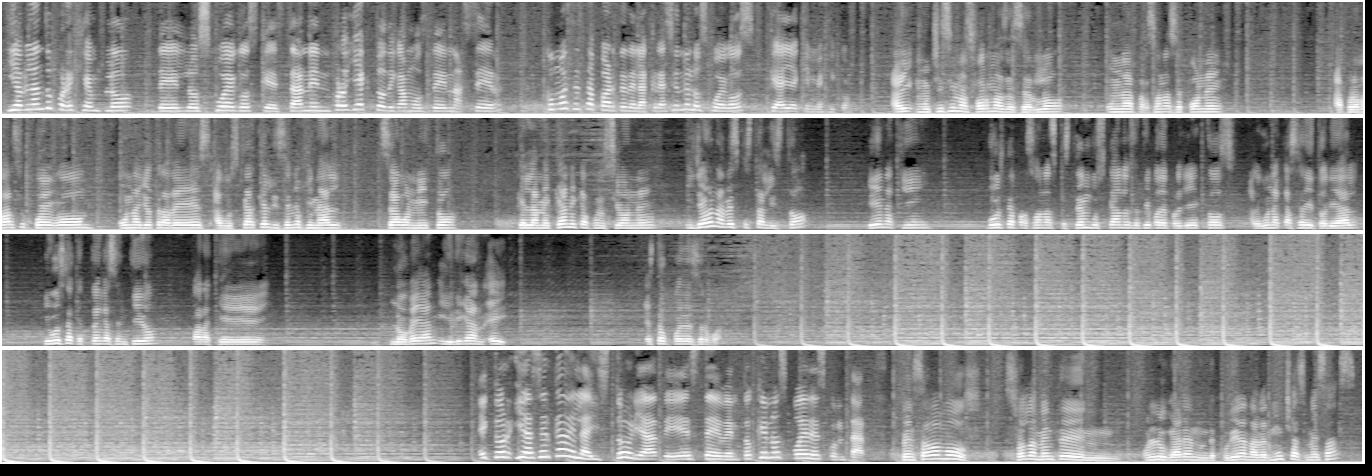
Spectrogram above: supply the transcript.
Y hablando, por ejemplo, de los juegos que están en proyecto, digamos, de nacer, ¿cómo es esta parte de la creación de los juegos que hay aquí en México? Hay muchísimas formas de hacerlo. Una persona se pone a probar su juego una y otra vez, a buscar que el diseño final sea bonito, que la mecánica funcione. Y ya una vez que está listo, viene aquí, busca personas que estén buscando este tipo de proyectos, alguna casa editorial, y busca que tenga sentido para que lo vean y digan, hey, esto puede ser bueno. Héctor, y acerca de la historia de este evento, ¿qué nos puedes contar? Pensábamos solamente en un lugar en donde pudieran haber muchas mesas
